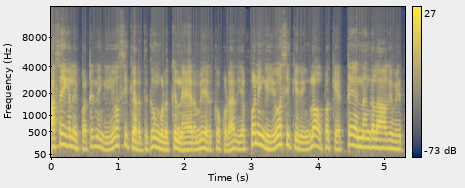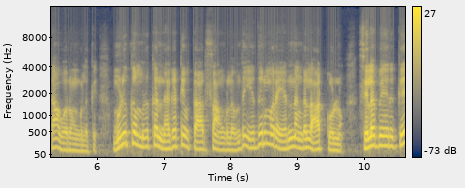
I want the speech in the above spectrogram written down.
ஆசைகளை பற்றி நீங்கள் யோசிக்கிறதுக்கு உங்களுக்கு நேரமே இருக்கக்கூடாது. எப்போ நீங்கள் யோசிக்கிறீங்களோ அப்போ கெட்ட எண்ணங்களாகவே தான் வரும் உங்களுக்கு. முழுக்க முழுக்க நெகட்டிவ் தாட்ஸ் அவங்கள வந்து எதிர்மறை எண்ணங்கள் ஆட்கொள்ளும். சில பேருக்கு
